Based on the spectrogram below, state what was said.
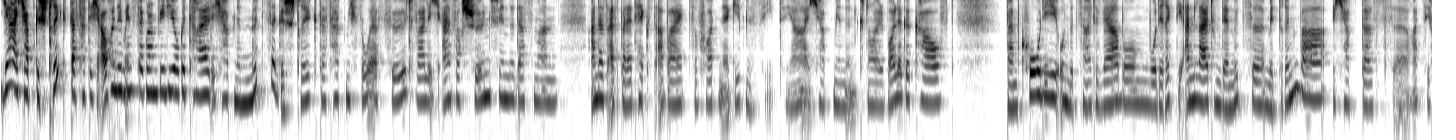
Ja, ich habe gestrickt, das hatte ich auch in dem Instagram-Video geteilt. Ich habe eine Mütze gestrickt, das hat mich so erfüllt, weil ich einfach schön finde, dass man anders als bei der Textarbeit sofort ein Ergebnis sieht. Ja, ich habe mir einen Knäuel Wolle gekauft beim Kodi, unbezahlte Werbung, wo direkt die Anleitung der Mütze mit drin war. Ich habe das äh, ratzi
